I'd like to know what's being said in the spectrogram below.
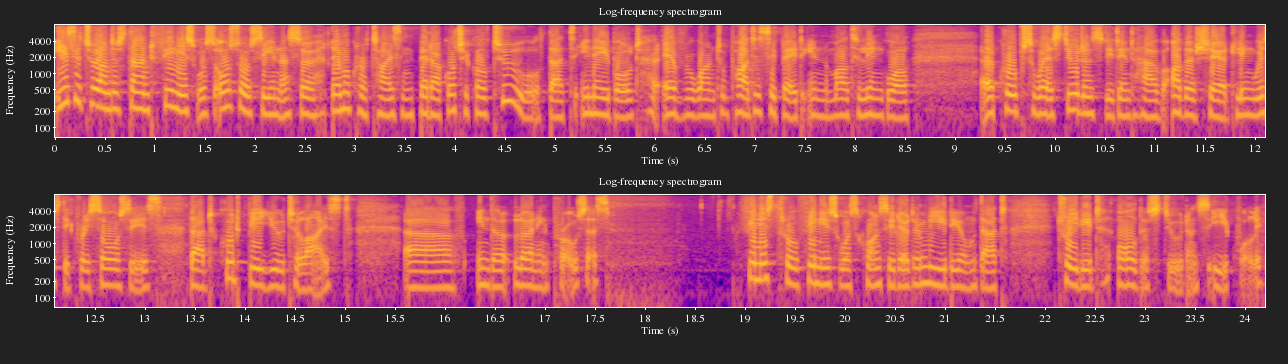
Easy to understand Finnish was also seen as a democratizing pedagogical tool that enabled everyone to participate in multilingual uh, groups where students didn't have other shared linguistic resources that could be utilized uh, in the learning process. Finnish through Finnish was considered a medium that treated all the students equally.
